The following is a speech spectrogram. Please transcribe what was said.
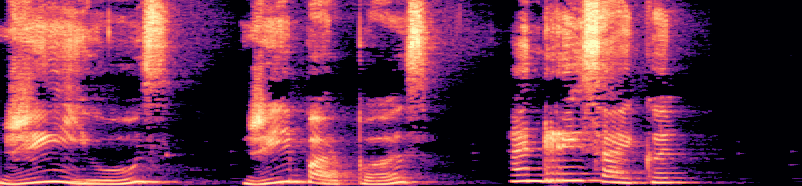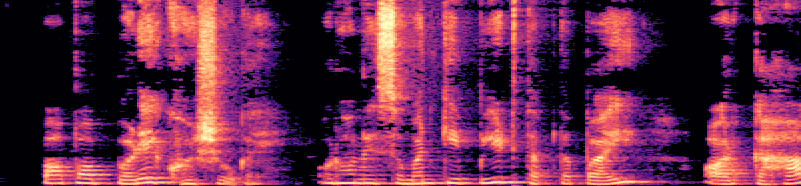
reuse repurpose and recycle पापा बड़े खुश हो गए। उन्होंने सुमन की पीठ थपथपाई और कहा,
